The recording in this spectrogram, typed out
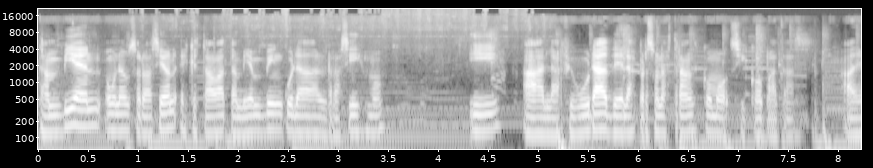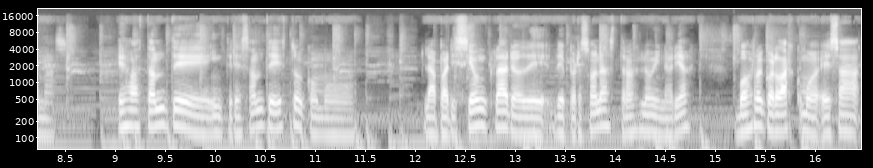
También una observación es que estaba también vinculada al racismo y a la figura de las personas trans como psicópatas, además. Es bastante interesante esto como la aparición, claro, de, personas trans no binarias. Vos recordás como esa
